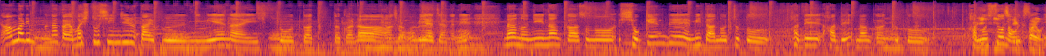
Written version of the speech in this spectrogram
あんまりうん。なんかあんま人信じるタイプに見えない人だったから、あのおみやちゃんがね、なのになんかその初見で見たあのちょっと派手派手なんかちょっと楽しそうなおじさん。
